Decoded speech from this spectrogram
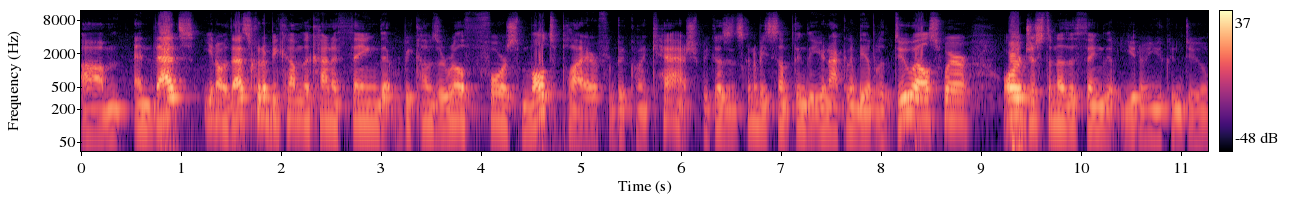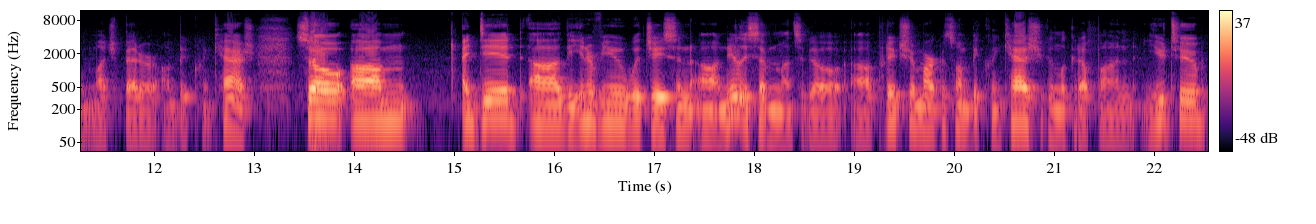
Um, and that's, you know, that's going to become the kind of thing that becomes a real force multiplier for Bitcoin Cash because it's going to be something that you're not going to be able to do elsewhere or just another thing that, you know, you can do much better on Bitcoin Cash. So, um, I did uh, the interview with Jason uh, nearly seven months ago, uh, prediction markets on Bitcoin Cash. You can look it up on YouTube.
